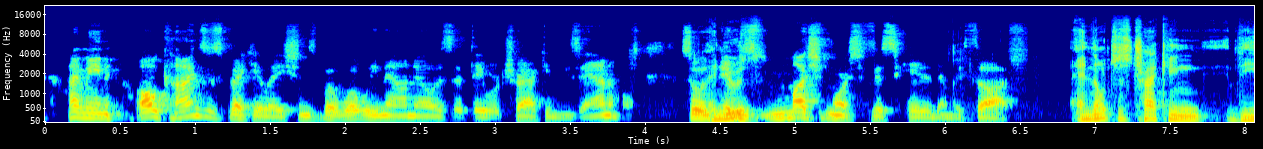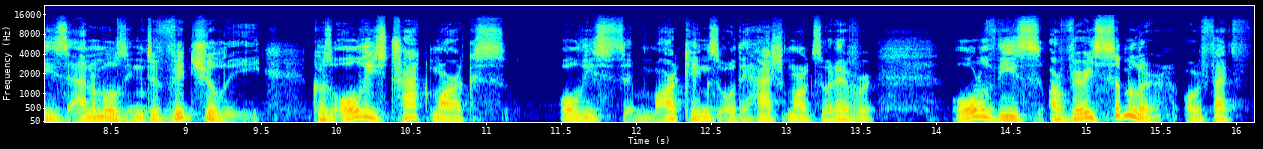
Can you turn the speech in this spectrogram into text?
I mean, all kinds of speculations. But what we now know is that they were tracking these animals. So it, it was, was much more sophisticated than we thought. And not just tracking these animals individually, because all these track marks, all these markings or the hash marks, whatever, all of these are very similar, or in fact,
